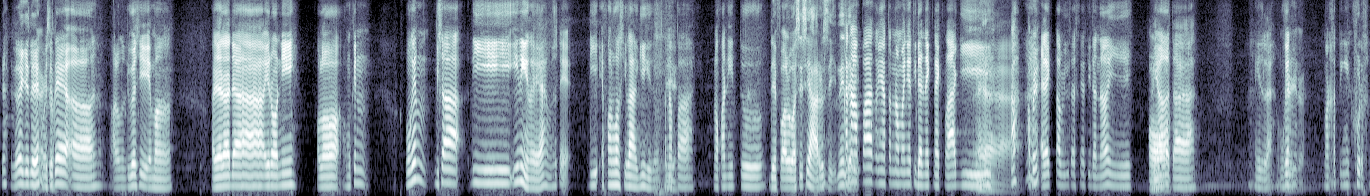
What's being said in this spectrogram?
ya, gitu ya. Ya, gitu. Maksudnya eh kalau menurut gue sih emang ada-ada ironi kalau mungkin mungkin bisa di ini lah ya, maksudnya dievaluasi lagi gitu. Kenapa melakukan itu. Devaluasi sih harus sih. Ini dari Kenapa ternyata namanya tidak naik-naik lagi? Ya. Ah, apa ya? Elektabilitasnya tidak naik. Oh. Ternyata. Gitu lah. Mungkin Ya, gitu. marketingnya kurang.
